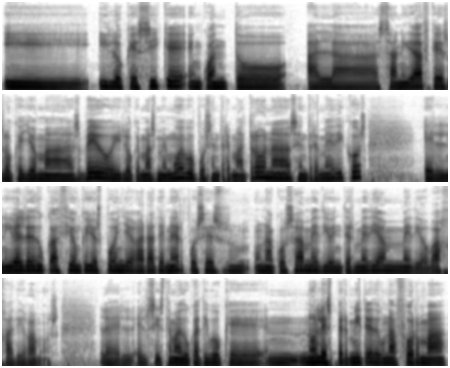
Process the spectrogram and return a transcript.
Y, lo que sí que en cuanto a la sanidad, que es lo que yo más veo y lo que más me muevo, pues entre matronas, entre médicos, el nivel de educación que ellos pueden llegar a tener pues es un- una cosa medio intermedia, medio baja, digamos. El, sistema educativo que no les permite de una forma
